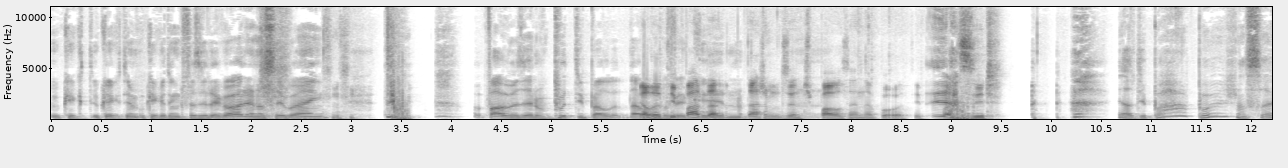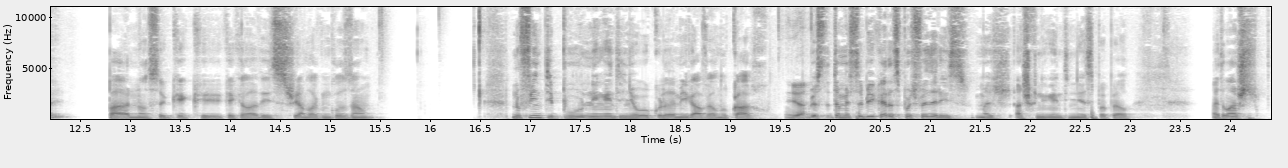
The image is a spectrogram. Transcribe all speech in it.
o, que é que, o, que é que tenho- o que é que eu tenho que fazer agora? Eu não sei bem. Pá, mas era um puto, tipo, ela dava Ela tipo, ah, dá- não- dás-me 200 paus, é na boa. Tipo, Yeah. podes ir. Ela tipo, ah, pois, não sei. Pá, não sei o que é que, que, é que ela disse, chegámos à conclusão. No fim, tipo, ninguém tinha o acordo amigável no carro. Yeah. Eu também sabia que era suposto fazer isso, mas acho que ninguém tinha esse papel. Então acho que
